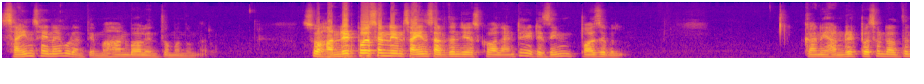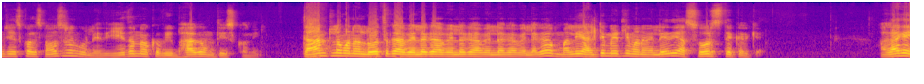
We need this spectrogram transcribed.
సైన్స్ అయినా కూడా అంతే మహానుభావులు ఎంతో మంది ఉన్నారు. సో హండ్రెడ్ పర్సెంట్ నేను సైన్స్ అర్థం చేసుకోవాలంటే ఇట్ ఈస్ ఇంపాసిబుల్ కానీ హండ్రెడ్ పర్సెంట్ అర్థం చేసుకోవాల్సిన అవసరం కూడా లేదు. ఏదన్నా ఒక విభాగం తీసుకొని దాంట్లో మనం లోతుగా వెళ్ళగా వెళ్ళగా వెళ్ళగా వెళ్ళగా మళ్ళీ అల్టిమేట్లీ మనం వెళ్ళేది ఆ సోర్స్ దగ్గరికి. అలాగే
